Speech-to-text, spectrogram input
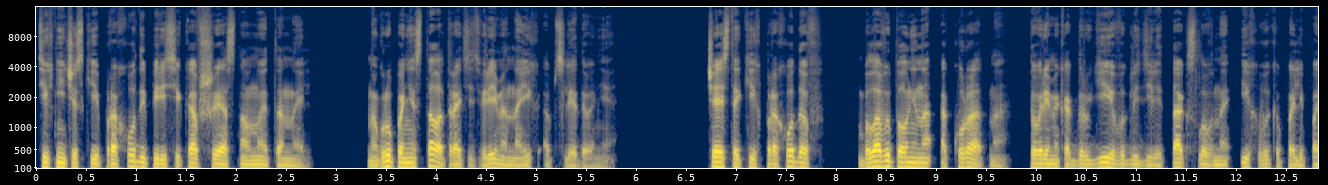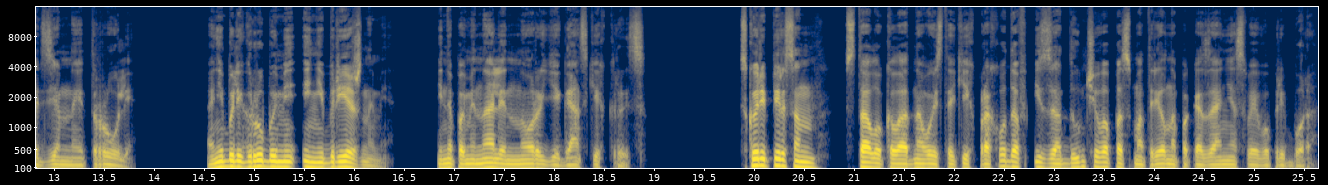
технические проходы, пересекавшие основной тоннель, но группа не стала тратить время на их обследование. Часть таких проходов была выполнена аккуратно, в то время как другие выглядели так, словно их выкопали подземные тролли. Они были грубыми и небрежными, и напоминали норы гигантских крыс. Вскоре Пирсон встал около одного из таких проходов и задумчиво посмотрел на показания своего прибора.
